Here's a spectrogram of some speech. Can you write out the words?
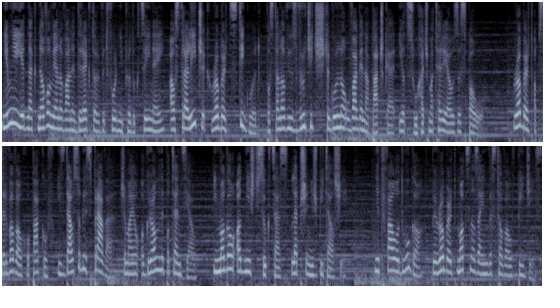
Niemniej jednak nowo mianowany dyrektor wytwórni produkcyjnej, Australijczyk Robert Stigwood, postanowił zwrócić szczególną uwagę na paczkę i odsłuchać materiał zespołu. Robert obserwował chłopaków i zdał sobie sprawę, że mają ogromny potencjał i mogą odnieść sukces lepszy niż Beatlesi. Nie trwało długo, by Robert mocno zainwestował w Bee Gees.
